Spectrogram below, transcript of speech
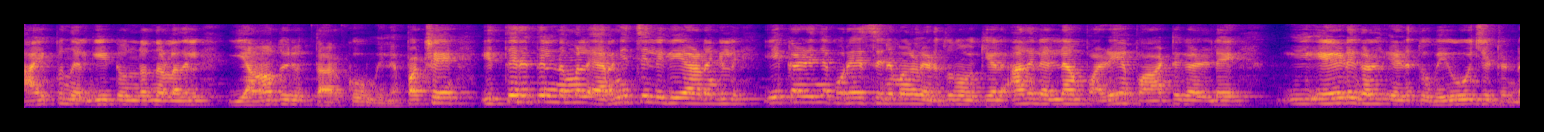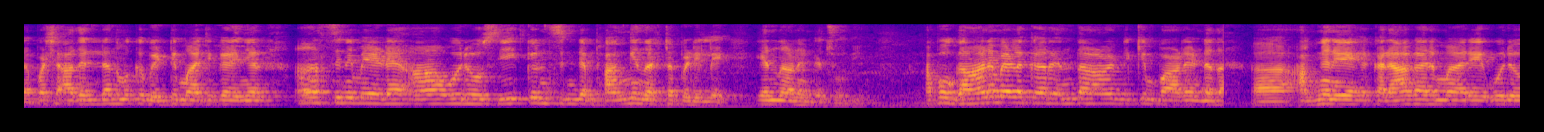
ഹൈപ്പ് നൽകിയിട്ടുണ്ടെന്നുള്ളതിൽ യാതൊരു തർക്കവുമില്ല. പക്ഷേ ഇത്തരത്തിൽ നമ്മൾ ഇറങ്ങിച്ചെല്ലുകയാണെങ്കിൽ ഈ കഴിഞ്ഞ കുറേ സിനിമകൾ എടുത്തു നോക്കിയാൽ അതിലെല്ലാം പഴയ പാട്ടുകളുടെ ഈ ഏടുകൾ എടുത്ത് ഉപയോഗിച്ചിട്ടുണ്ട്. പക്ഷെ അതെല്ലാം നമുക്ക് വെട്ടിമാറ്റി കഴിഞ്ഞാൽ ആ സിനിമയുടെ ആ ഒരു സീക്വൻസിന്റെ ഭംഗി നഷ്ടപ്പെടില്ലേ? എന്നാണ് എന്റെ ചോദ്യം. അപ്പോൾ ഗാനമേളക്കാർ എന്തായിരിക്കും പാടേണ്ടത്? അങ്ങനെ കലാകാരന്മാരെ ഒരു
